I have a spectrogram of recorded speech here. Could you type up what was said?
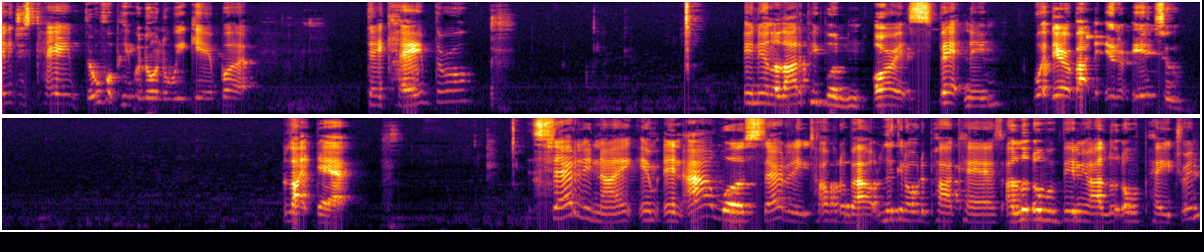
energies came through for people during the weekend, but they came through and then a lot of people are expecting what they're about to enter into. Like that. Saturday night, and, and I was Saturday talking about looking over the podcast. I looked over Vimeo, I looked over Patreon.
